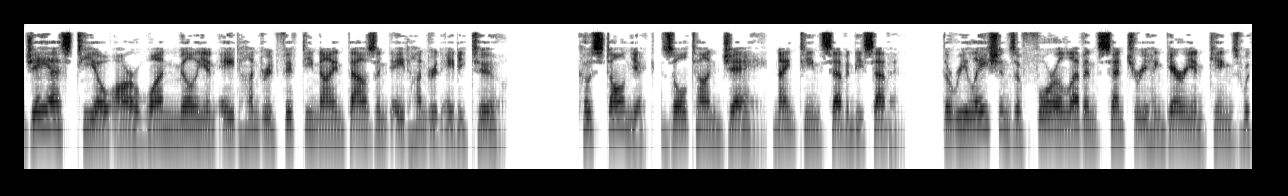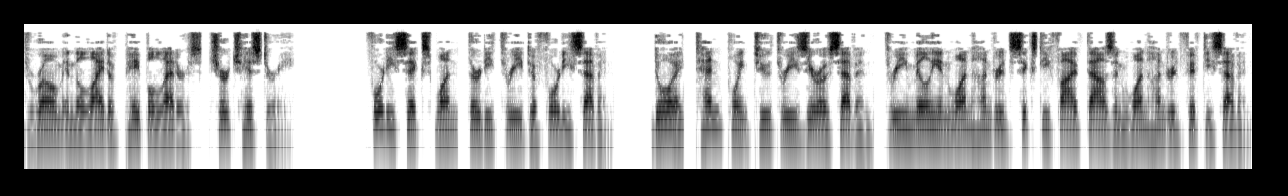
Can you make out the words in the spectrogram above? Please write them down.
JSTOR 1859882. Kosztolnyik, Zoltan J. 1977. The Relations of Four 11th-Century Hungarian Kings with Rome in the Light of Papal Letters, Church History. 46 33–47 doi 10.2307 3165157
